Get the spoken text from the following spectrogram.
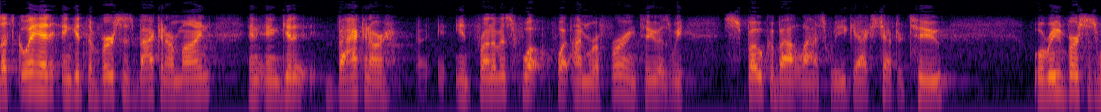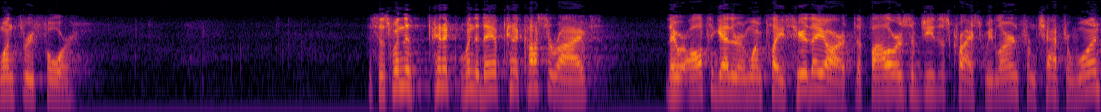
let's go ahead and get the verses back in our mind and, and get it back in our in front of us what, what I'm referring to as we spoke about last week, Acts chapter 2. We'll read verses 1 through 4. It says, when the, when the day of Pentecost arrived, they were all together in one place. Here they are, the followers of Jesus Christ. We learned from chapter 1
